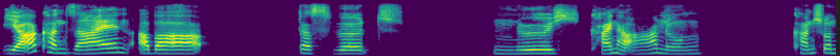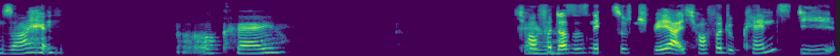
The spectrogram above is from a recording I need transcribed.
Ja, kann sein, aber das wird. Nö, ich keine Ahnung. Kann schon sein. Okay. Ich hoffe, Ähm, das ist nicht zu schwer. Ich hoffe, du kennst die.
